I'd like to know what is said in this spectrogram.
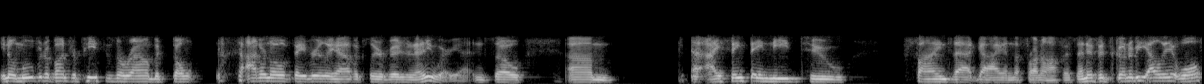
you know moving a bunch of pieces around, but don't I don't know if they really have a clear vision anywhere yet. And so um, I think they need to find that guy in the front office. And if it's going to be Eliot Wolf,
